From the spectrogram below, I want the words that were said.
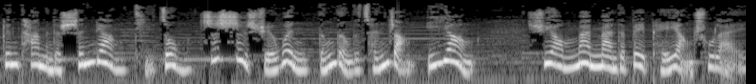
跟他们的身量、体重、知识、学问等等的成长一样。需要慢慢的被培养出来。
